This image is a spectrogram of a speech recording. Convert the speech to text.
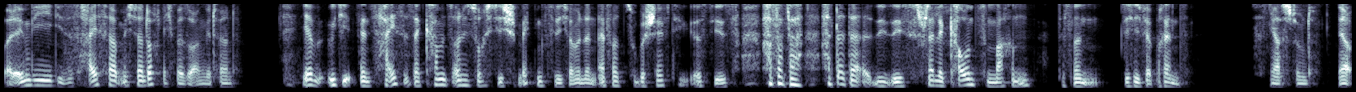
weil irgendwie dieses Heiße hat mich dann doch nicht mehr so angetönt. ja, wenn es heiß ist, dann kann man es auch nicht so richtig schmecken, finde ich, weil man dann einfach zu beschäftigt ist, dieses, hat da, da, dieses schnelle Kauen zu machen, dass man sich nicht verbrennt. Das Ja, das stimmt. Ja,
